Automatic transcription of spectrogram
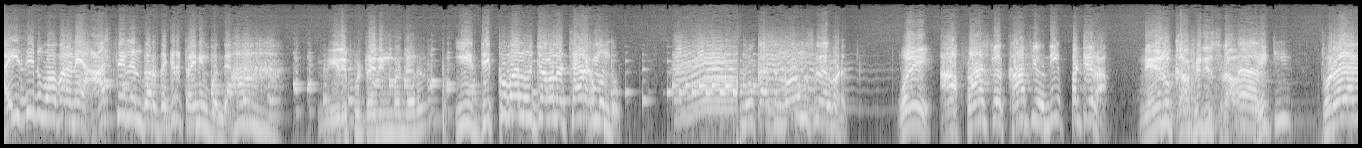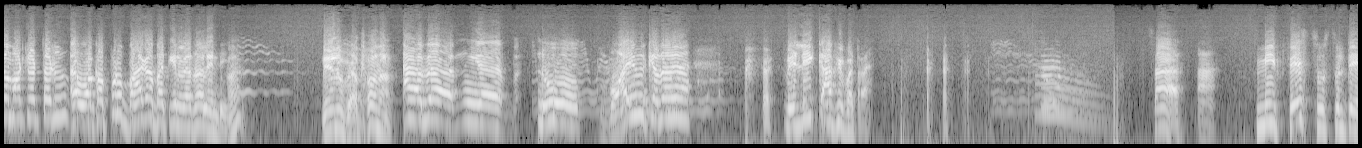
ఐజిన్ ఓవర్ అనే ఆస్ట్రేలియన్ ద్వారా దగ్గర ట్రైనింగ్ పొందా మీరెప్పుడు ట్రైనింగ్ పొందారు? ఈ దిక్కుమాల ఉద్యోగంలో చేరక ముందు నువ్వు కాస్త నోరు మూసుకుని నిలబడు. ఒరే ఆ ఫ్లాస్క్లో కాఫీ ఉంది పట్టుకురా. నేను కాఫీ. ఏంటి? దొరలాగా మాట్లాడతాడు? ఒకప్పుడు బాగా బతికిన వెదాలండి ఆ? నేను నువ్వు బాయ్ కదా? వెళ్ళి కాఫీ పట్టరా సార్ మీ ఫేస్ చూస్తుంటే.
